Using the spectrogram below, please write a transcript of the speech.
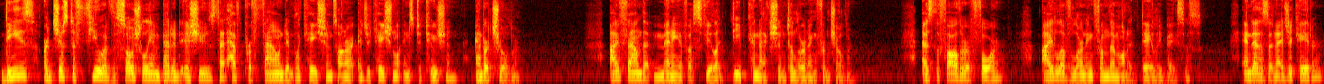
These are just a few of the socially embedded issues that have profound implications on our educational institution and our children. I've found that many of us feel a deep connection to learning from children. As the father of four, I love learning from them on a daily basis. And as an educator,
